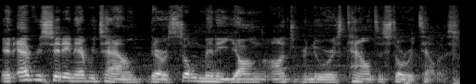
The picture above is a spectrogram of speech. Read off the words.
In every city and every town, there are so many young entrepreneurs, talented storytellers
